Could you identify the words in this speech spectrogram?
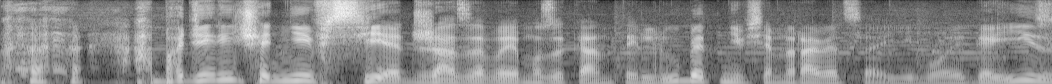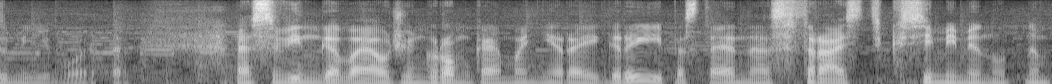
а Бадди Рича не все джазовые музыканты любят, не всем нравится его эгоизм, его это э, свинговая, очень громкая манера игры и постоянная страсть к семиминутным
